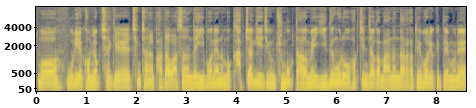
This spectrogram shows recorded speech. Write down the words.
뭐 우리의 검역 체계 칭찬을 받아 왔었는데 이번에는 뭐 갑자기 지금 중국 다음에 2등으로 확진자가 많은 나라가 돼 버렸기 때문에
